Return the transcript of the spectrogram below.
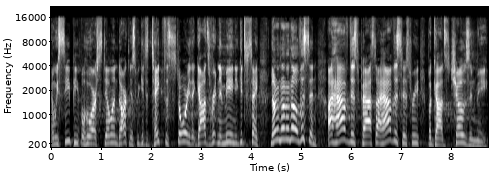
and we see people who are still in darkness, we get to take the story that God's written in me and you get to say, No, no, no, no, no, listen, I have this past, I have this history, but God's chosen me.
